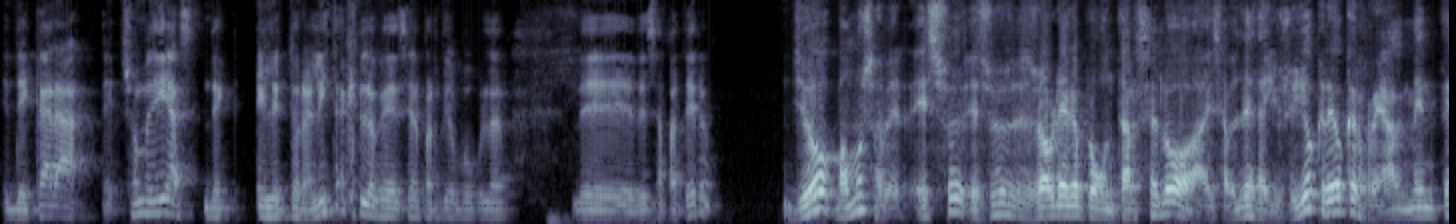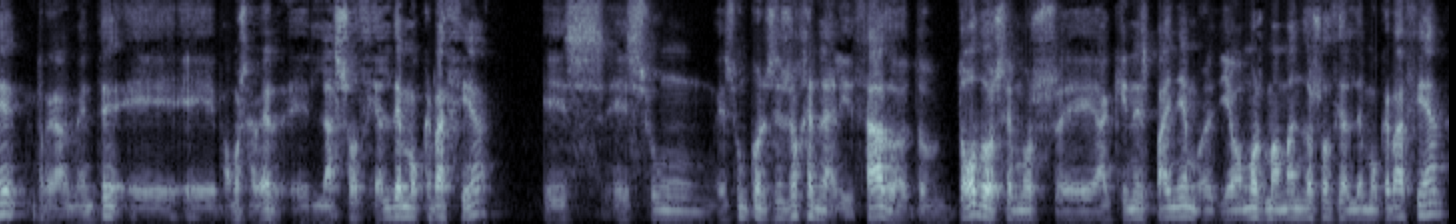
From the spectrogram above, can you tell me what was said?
de cara, son medidas de electoralistas, que es lo que decía el Partido Popular de, de Zapatero? Yo, vamos a ver, eso, eso, eso habría que preguntárselo a Isabel de Ayuso. Yo creo que realmente, realmente, eh, eh, vamos a ver, eh, la socialdemocracia es, es, un, es un consenso generalizado. Todos hemos, eh, aquí en España, llevamos mamando socialdemocracia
